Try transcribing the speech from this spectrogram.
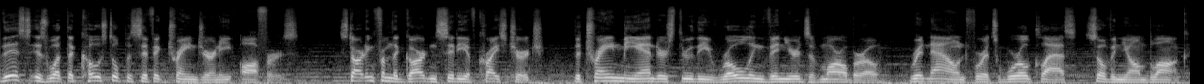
This is what the Coastal Pacific train journey offers. Starting from the Garden City of Christchurch, the train meanders through the rolling vineyards of Marlborough, renowned for its world-class Sauvignon Blanc.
